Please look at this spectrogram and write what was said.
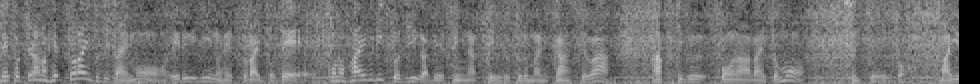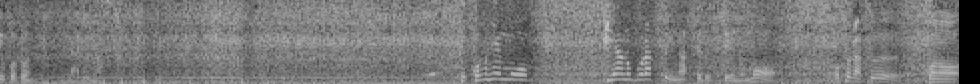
でこちらのヘッドライト自体も LED のヘッドライトでこのハイブリッド G がベースになっている車に関してはアクティブコーナーライトもついていると、まあ、いうことになります。でこの辺もピアノブラックになってるっていうのもおそらくこの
